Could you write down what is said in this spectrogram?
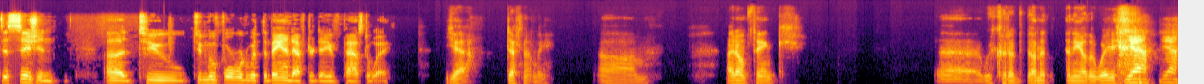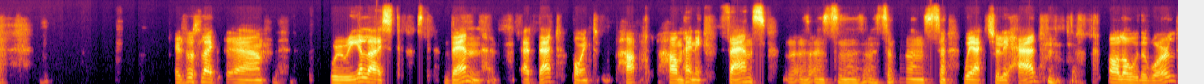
decision uh, to to move forward with the band after Dave passed away? Yeah, definitely. Um, I don't think uh, we could have done it any other way. yeah, yeah. It was like um, we realized then at that point how, how many fans we actually had all over the world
